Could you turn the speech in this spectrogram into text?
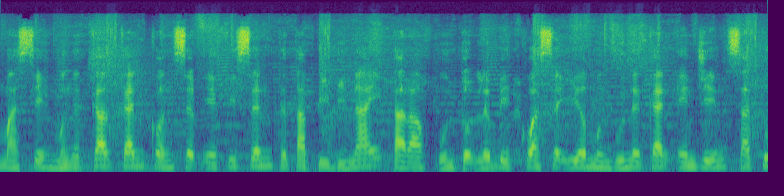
masih mengekalkan konsep efisien tetapi dinaik taraf untuk lebih kuasa ia menggunakan enjin 1.0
